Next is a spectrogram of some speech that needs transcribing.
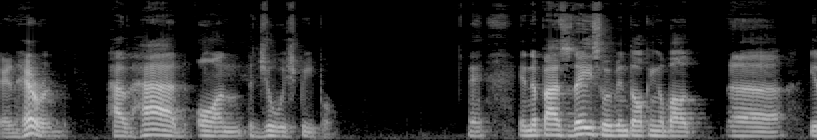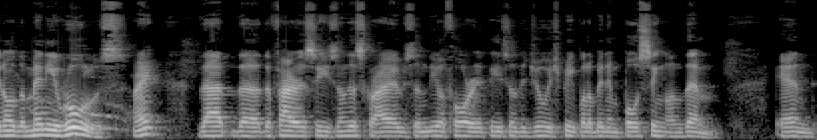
and Herod have had on the Jewish people. Okay? In the past days, we've been talking about, uh, you know, the many rules, right? That the, the Pharisees and the scribes and the authorities of the Jewish people have been imposing on them. And,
